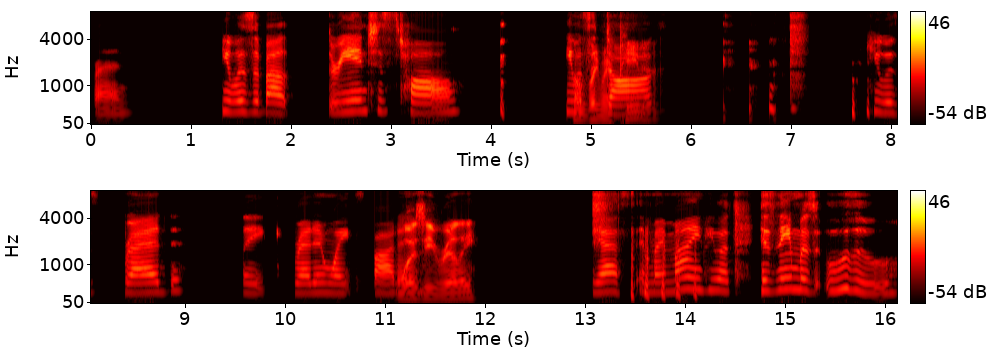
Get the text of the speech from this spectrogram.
friend. He was about three inches tall. He was like a my dog. he was red, like red and white spotted. Was he really? Yes, in my mind he was. His name was Ulu.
